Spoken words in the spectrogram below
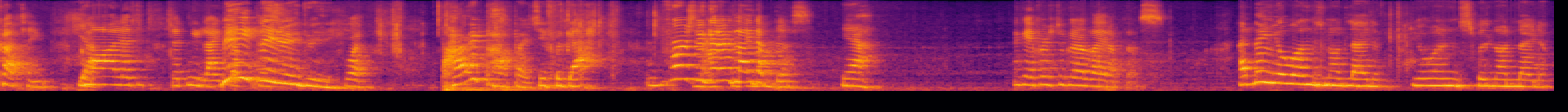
cutting. Come Yeah. on, let, let me light Wait, up this. wait, wait, wait. What? Heart poppers, you forgot. First, we gotta light up this. Yeah. Okay, first we gotta light up this. I think your one's not light up. Your ones will not light up.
